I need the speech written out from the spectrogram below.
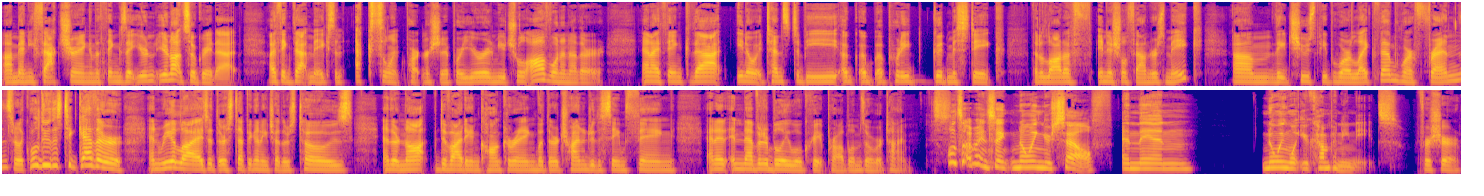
uh, manufacturing and the things that you're you're not so great at. I think that makes an excellent partnership where you're in mutual awe of one another. And I think that you know it tends to be a, a, a pretty good mistake that a lot of initial founders make. Um, they choose people who are like them, who are friends. They're like, we'll do this together, and realize that they're stepping on each other's toes and they're not dividing and conquering, but they're trying to do the same thing, and it inevitably will create problems over time. Well, it's, I mean, saying knowing yourself and then knowing what your company needs. For sure.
